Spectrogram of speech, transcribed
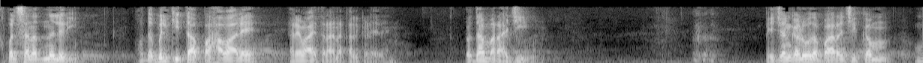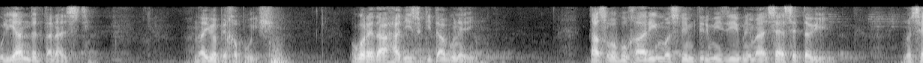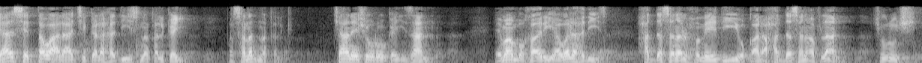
خپل سند نه لري خو د بل کتاب په حواله روایت را نقل کړي دي نو دا مراجع په جنگلو د پاره چې کم مليان دل تناست نه یو په خپويش وګوره دا حدیث کتابونه دي تاسو بخاری مسلم ترمذی ابن ماجه سیاست وی نو سیاست توالا چې کله حدیث نقل کړي په سند نقل کړي چانه شروع کړي ځان امام بخاری اول حدیث حدثنا الحمیدی قال حدثنا فلان شروع شي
